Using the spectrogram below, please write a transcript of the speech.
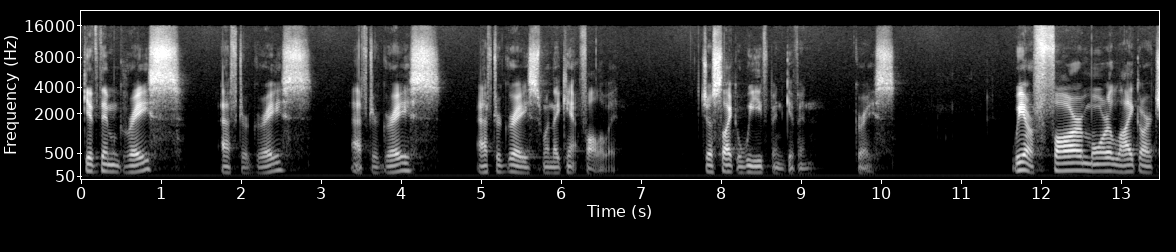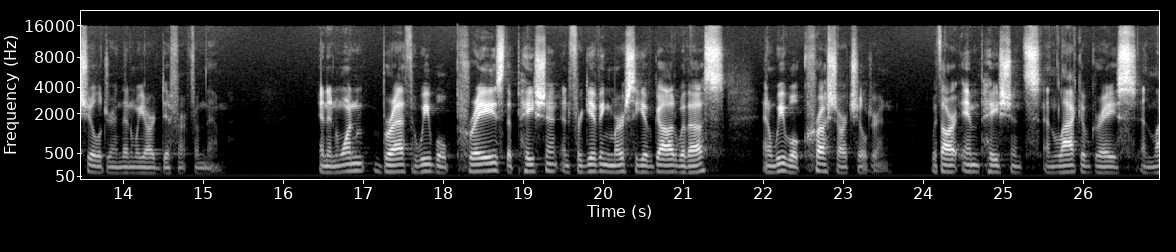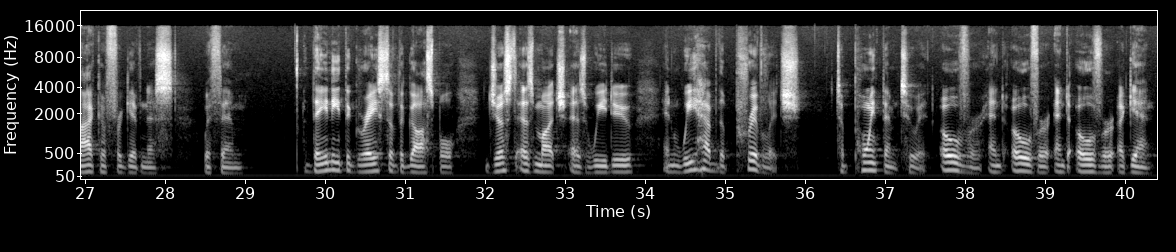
give them grace after grace after grace after grace when they can't follow it, just like we've been given grace. We are far more like our children than we are different from them. And in one breath, we will praise the patient and forgiving mercy of God with us, and we will crush our children with our impatience and lack of grace and lack of forgiveness with them. They need the grace of the gospel just as much as we do, and we have the privilege to point them to it over and over and over again.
